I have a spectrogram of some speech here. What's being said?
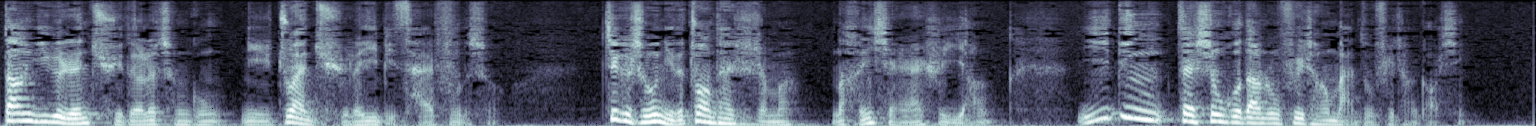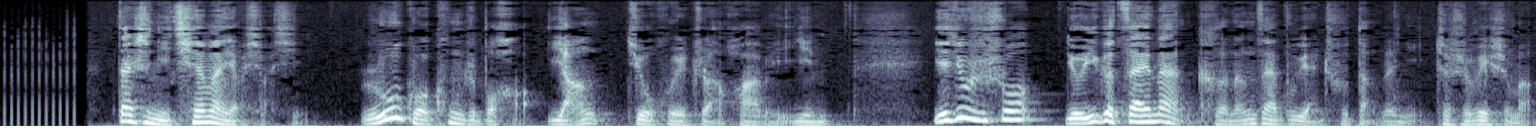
当一个人取得了成功，你赚取了一笔财富的时候。这个时候你的状态是什么？那很显然是阳，一定在生活当中非常满足、非常高兴。但是你千万要小心，如果控制不好，阳就会转化为阴，也就是说，有一个灾难可能在不远处等着你。这是为什么？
